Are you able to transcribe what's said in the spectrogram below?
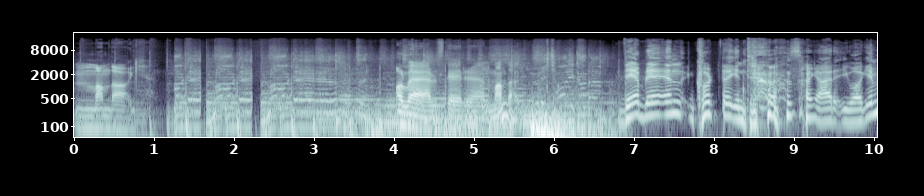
mandag. Alle elsker eh, mandag. Det ble en kort introsang her, Joakim.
